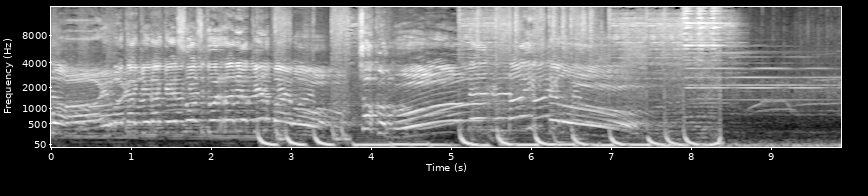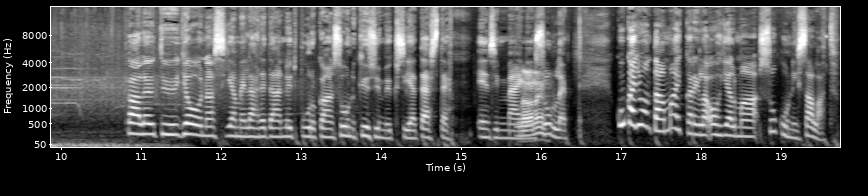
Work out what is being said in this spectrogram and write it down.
maailman kaikkien aikeen suosituen radiokilpailu. Sukupuolten taistelu. Kaa löytyy Joonas ja me lähdetään nyt purkaan sun kysymyksiä tästä. Ensimmäinen No niin. sulle. Kuka juontaa Maikkarilla ohjelmaa Sukuni salat?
